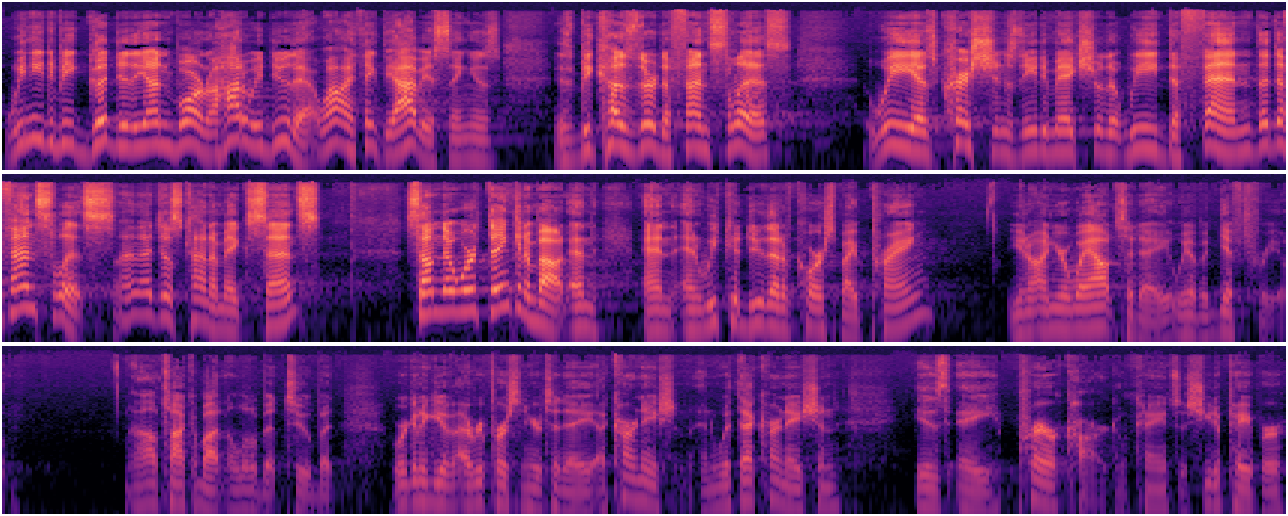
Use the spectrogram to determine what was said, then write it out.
we need to be good to the unborn. Well, how do we do that? Well, I think the obvious thing is, is because they're defenseless, we as Christians need to make sure that we defend the defenseless. And that just kind of makes sense. Something that we're thinking about. And, and, and we could do that, of course, by praying. You know, on your way out today, we have a gift for you. I'll talk about it in a little bit too, but we're going to give every person here today a carnation. And with that carnation is a prayer card, okay? It's a sheet of paper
